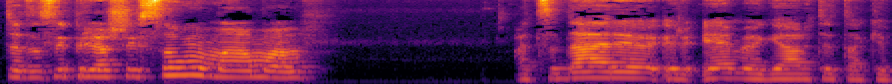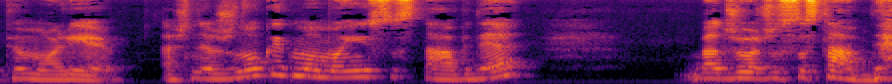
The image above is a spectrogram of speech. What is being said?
Tada jisai priešai savo mamą atsidarė ir ėmė gerti tą kepimo aliejų. Aš nežinau, kaip mama jį sustabdė, bet žodžiu sustabdė.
